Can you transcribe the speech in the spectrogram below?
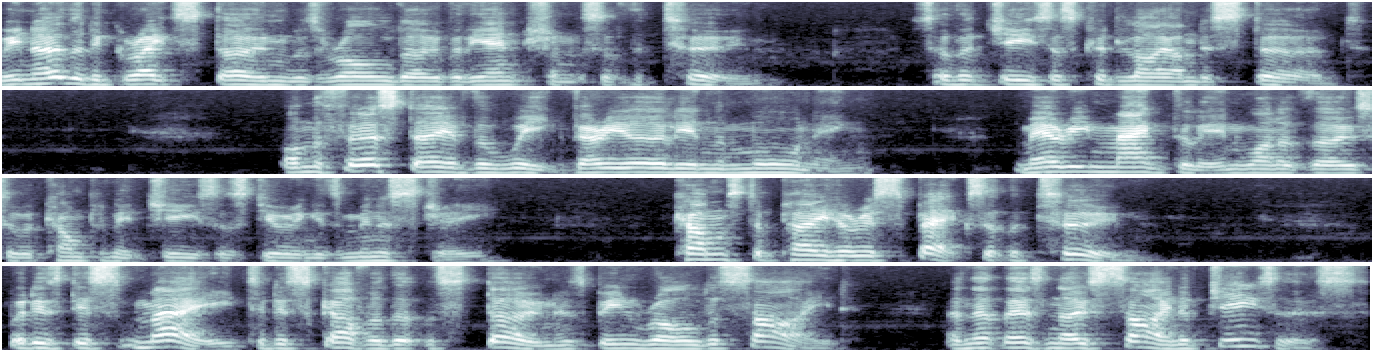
We know that a great stone was rolled over the entrance of the tomb so that Jesus could lie undisturbed. On the first day of the week, very early in the morning, Mary Magdalene, one of those who accompanied Jesus during his ministry, comes to pay her respects at the tomb, but is dismayed to discover that the stone has been rolled aside and that there's no sign of Jesus.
